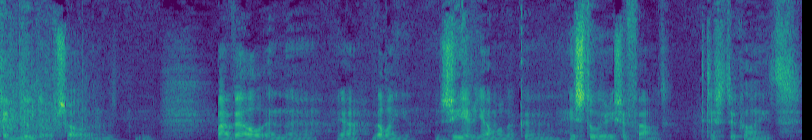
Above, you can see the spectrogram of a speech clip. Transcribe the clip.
geen blunder of zo. Maar wel een, ja, wel een zeer jammerlijke historische fout. Het is natuurlijk wel iets,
